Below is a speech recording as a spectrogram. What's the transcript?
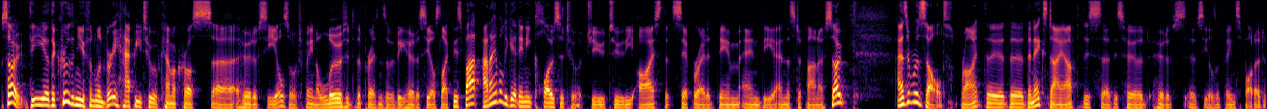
So the uh, the crew of the Newfoundland very happy to have come across uh, a herd of seals or to have been alerted to the presence of a big herd of seals like this, but unable to get any closer to it due to the ice that separated them and the and the Stefano. So. As a result, right, the, the, the next day after this uh, this herd herd of, of seals had been spotted,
